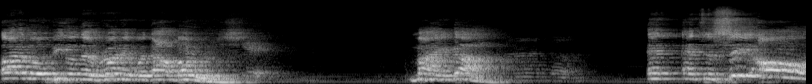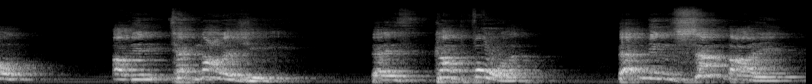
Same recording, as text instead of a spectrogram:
Automobiles that's running without motors. My God. And and, to see all of the technology that has come forth, that means somebody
